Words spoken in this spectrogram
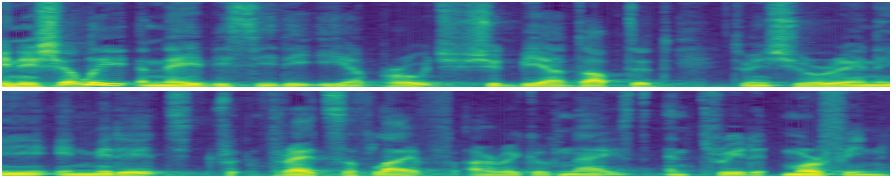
Initially, an ABCDE approach should be adopted to ensure any immediate tr- threats of life are recognized and treated. Morphine,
